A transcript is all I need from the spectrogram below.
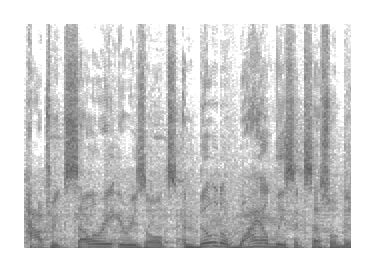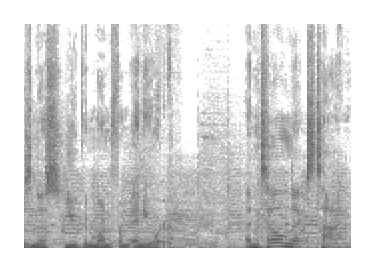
how to accelerate your results and build a wildly successful business you can run from anywhere. Until next time.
